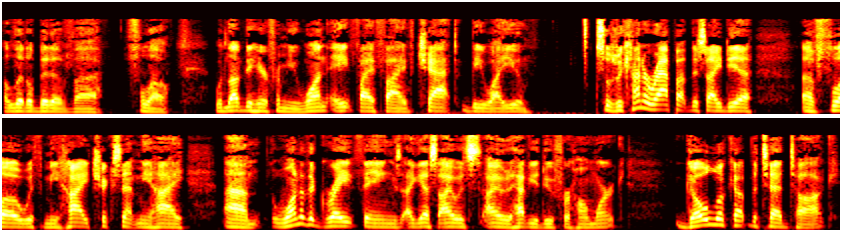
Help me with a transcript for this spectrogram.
a little bit of uh, flow? Would love to hear from you. 1 855 chat BYU. So, as we kind of wrap up this idea of flow with Mihaly Csikszentmihalyi, um, one of the great things I guess I would I would have you do for homework, go look up the TED Talk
